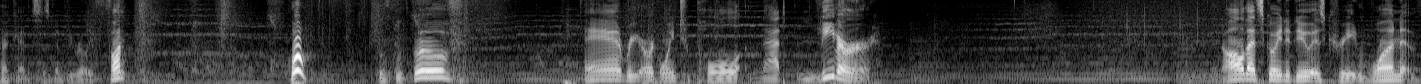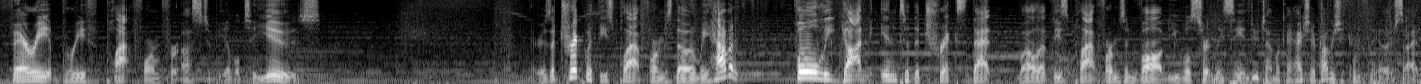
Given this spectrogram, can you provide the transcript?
Okay, this is going to be really fun. Woo! Move, move, move. And we are going to pull that lever. And all that's going to do is create one very brief platform for us to be able to use. There is a trick with these platforms, though, and we haven't fully gotten into the tricks that, well, that these platforms involve, you will certainly see in due time. Okay, actually, I probably should come from the other side.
